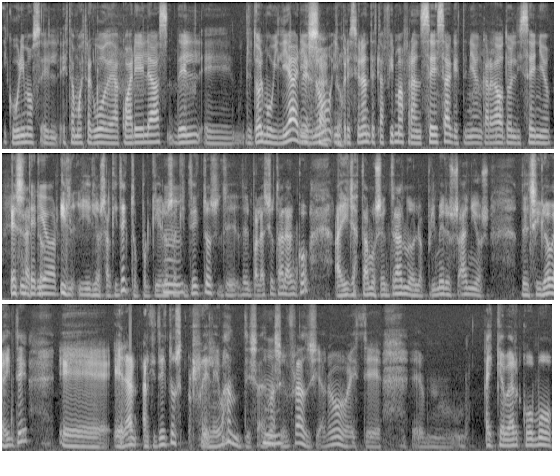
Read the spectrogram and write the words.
y cubrimos el, esta muestra que hubo de acuarelas del, eh, de todo el mobiliario, Exacto. ¿no? Impresionante, esta firma francesa que tenía encargado todo el diseño Exacto. interior. Y, y, los arquitectos, porque los mm. arquitectos de, del Palacio Taranco, ahí ya estamos entrando en los primeros años del siglo XX, eh, eran arquitectos relevantes, además mm. en Francia, ¿no? Este, eh, hay que ver cómo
